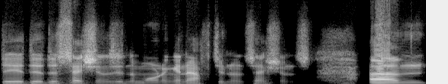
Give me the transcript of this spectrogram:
the, the, the sessions in the morning and afternoon sessions. Um,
